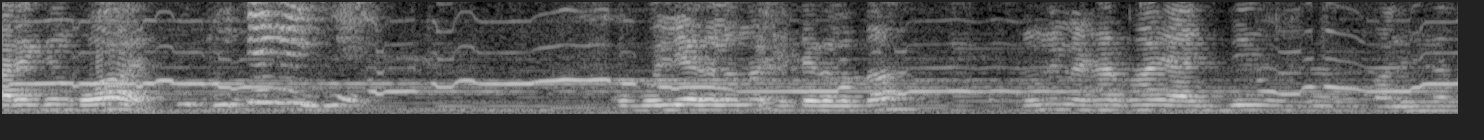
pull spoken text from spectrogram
আরেকদিন কয়? গেছে। ও বলিয়া গেল না খেতে গেল তো? তুমি মেহার ভাই আসবি পালিয়ে গেল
